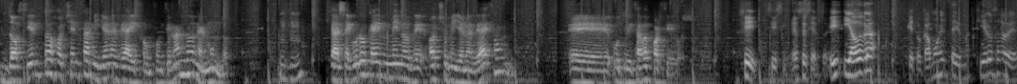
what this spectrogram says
280 millones de iPhone funcionando en el mundo. Te aseguro que hay menos de 8 millones de iPhone eh, utilizados por ciegos. Sí, sí, sí, eso es cierto. Y, ahora que tocamos el tema, quiero saber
